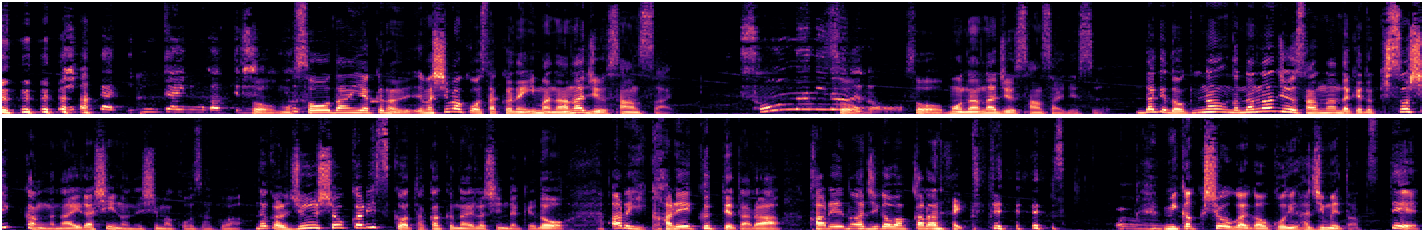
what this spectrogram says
引退、引退に向かってるそう、もう相談役なので、でも島耕作ね、今73歳。そんなになるの、そう、もう73歳です。だけど、なんか73なんだけど、基礎疾患がないらしいのね、島耕作は。だから重症化リスクは高くないらしいんだけど、ある日カレー食ってたら、カレーの味がわからないって言って、うん。味覚障害が起こり始めたっつって、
